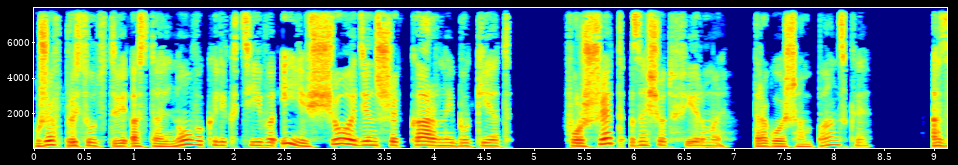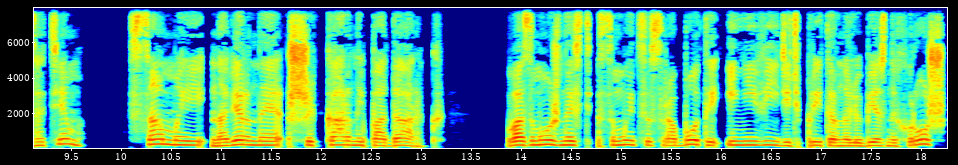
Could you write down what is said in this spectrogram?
уже в присутствии остального коллектива, и еще один шикарный букет, фуршет за счет фирмы, дорогое шампанское, а затем самый, наверное, шикарный подарок возможность смыться с работы и не видеть приторно-любезных рож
